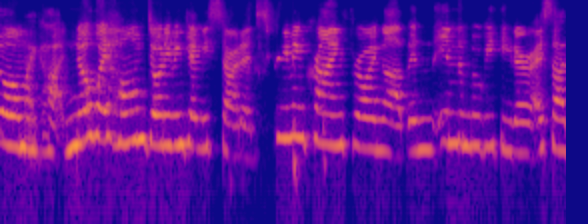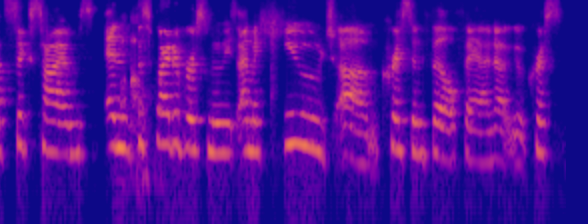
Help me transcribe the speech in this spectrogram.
Oh my god, No Way Home, don't even get me started. Screaming, crying, throwing up in in the movie theater. I saw it 6 times. And wow. the Spider-Verse movies, I'm a huge um, Chris and Phil fan. Uh, Chris,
